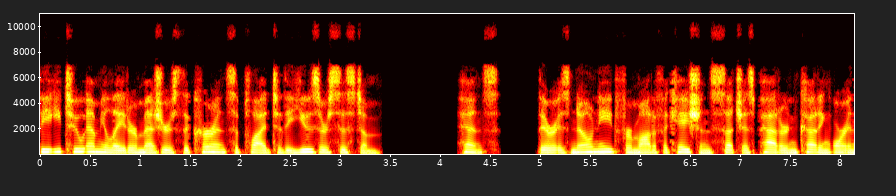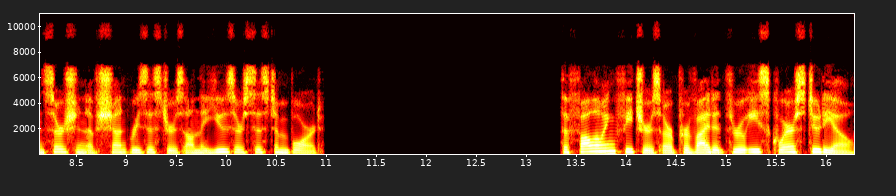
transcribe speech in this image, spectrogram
The E2 emulator measures the current supplied to the user system. Hence, there is no need for modifications such as pattern cutting or insertion of shunt resistors on the user system board. The following features are provided through eSquare Studio.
